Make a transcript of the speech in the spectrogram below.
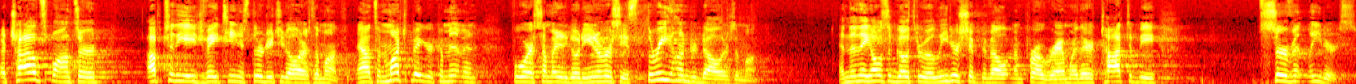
a child sponsor up to the age of 18 is $32 a month. Now, it's a much bigger commitment for somebody to go to university. It's $300 a month. And then they also go through a leadership development program where they're taught to be servant leaders.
